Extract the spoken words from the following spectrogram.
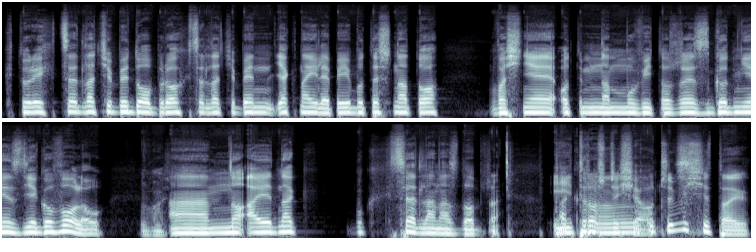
który chce dla ciebie dobro, chce dla ciebie jak najlepiej, bo też na to właśnie o tym nam mówi to, że zgodnie z jego wolą. Um, no a jednak Bóg chce dla nas dobrze i Tak, troszczy no, się o nas. Oczywiście tak,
